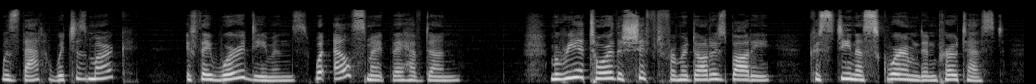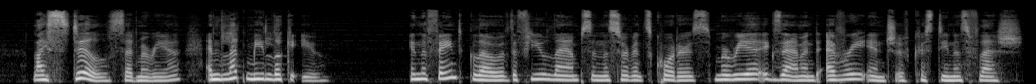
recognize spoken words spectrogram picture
Was that a witch's mark? If they were demons, what else might they have done? Maria tore the shift from her daughter's body. Christina squirmed in protest. Lie still, said Maria, and let me look at you. In the faint glow of the few lamps in the servants' quarters, Maria examined every inch of Christina's flesh.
